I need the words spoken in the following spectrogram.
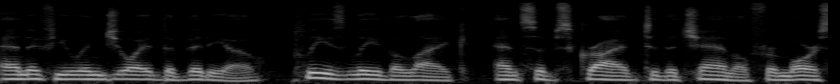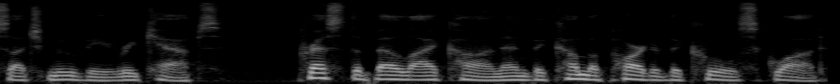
and if you enjoyed the video, please leave a like and subscribe to the channel for more such movie recaps. Press the bell icon and become a part of the cool squad.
